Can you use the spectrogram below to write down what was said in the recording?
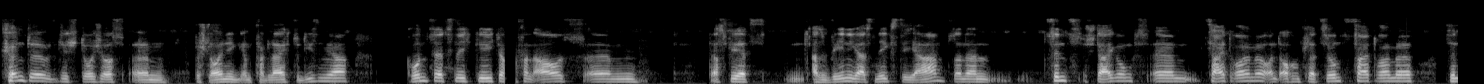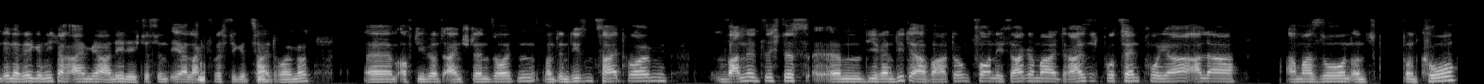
könnte sich durchaus ähm, beschleunigen im Vergleich zu diesem Jahr. Grundsätzlich gehe ich davon aus, ähm, dass wir jetzt, also weniger als nächste Jahr, sondern Zinssteigungszeiträume ähm, und auch Inflationszeiträume sind in der Regel nicht nach einem Jahr erledigt. Das sind eher langfristige Zeiträume, ähm, auf die wir uns einstellen sollten. Und in diesen Zeiträumen wandelt sich das, ähm, die Renditeerwartung von, ich sage mal, 30 Prozent pro Jahr aller Amazon und, und Co.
